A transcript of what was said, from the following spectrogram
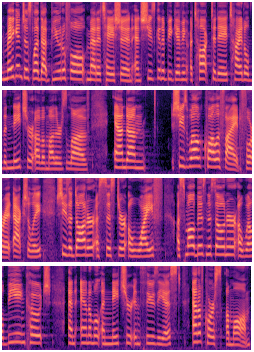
Megan just led that beautiful meditation, and she's going to be giving a talk today titled The Nature of a Mother's Love. And um, she's well qualified for it, actually. She's a daughter, a sister, a wife, a small business owner, a well being coach, an animal and nature enthusiast, and of course, a mom.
